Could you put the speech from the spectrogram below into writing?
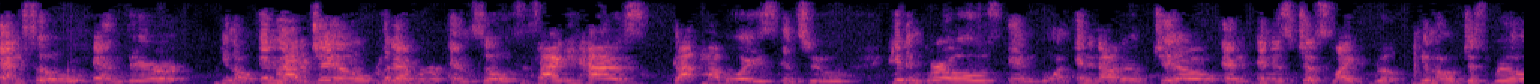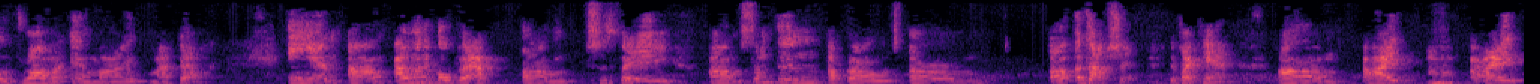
And so, and they're, you know, in and out of jail, whatever, and so society has got my boys into hitting girls and going in and out of jail, and, and it's just like real, you know, just real drama in my, my family. And, um, I wanna go back, um, to say, um, something about, um, uh, adoption, if I can. Um, I, I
